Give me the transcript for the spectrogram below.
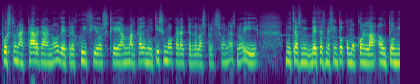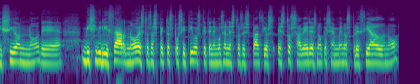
puesto una carga ¿no? de prejuicios que han marcado muchísimo el carácter de las personas y muchas veces me siento como con la automisión ¿no? de visibilizar ¿no? estos aspectos positivos que tenemos en estos espacios, estos saberes ¿no? que se han menospreciado, ¿no?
